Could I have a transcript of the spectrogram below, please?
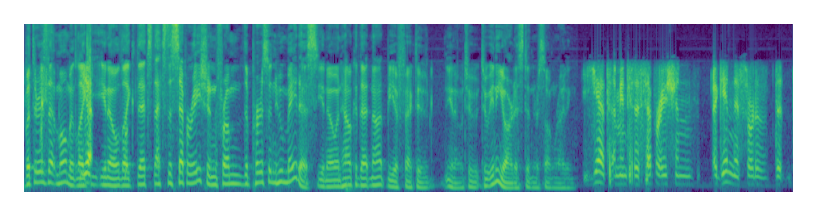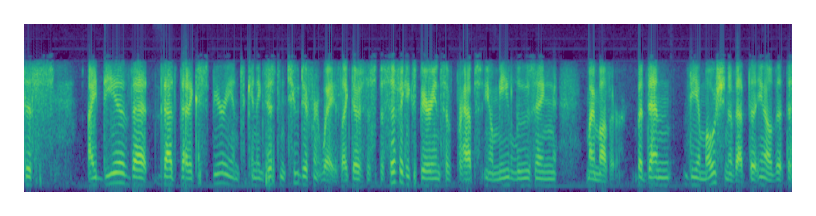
But there is that moment, like yeah. you know, like that's that's the separation from the person who made us, you know, and how could that not be effective, you know, to to any artist in their songwriting? Yes, I mean, the separation again, this sort of this idea that that that experience can exist in two different ways. Like there's the specific experience of perhaps you know me losing my mother, but then the emotion of that, the you know the the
